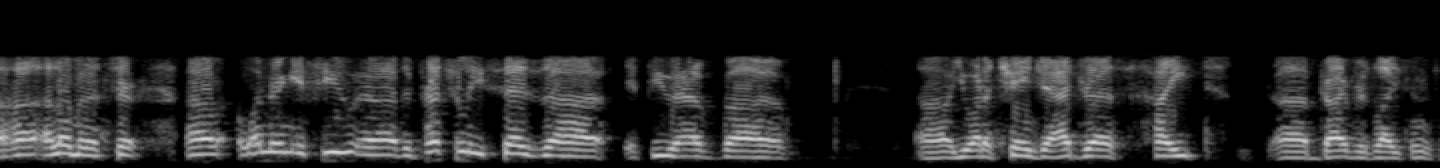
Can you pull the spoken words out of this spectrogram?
Uh, hello, Minister. Uh, wondering if you, uh, the press release says uh, if you have, uh, uh, you want to change address, height, uh, driver's license,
